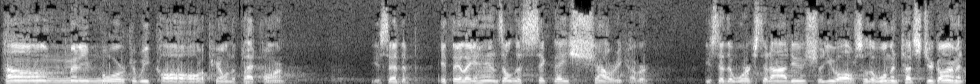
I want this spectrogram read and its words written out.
How many more could we call up here on the platform? You said that if they lay hands on the sick, they shall recover. You said the works that I do shall you also. The woman touched your garment.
